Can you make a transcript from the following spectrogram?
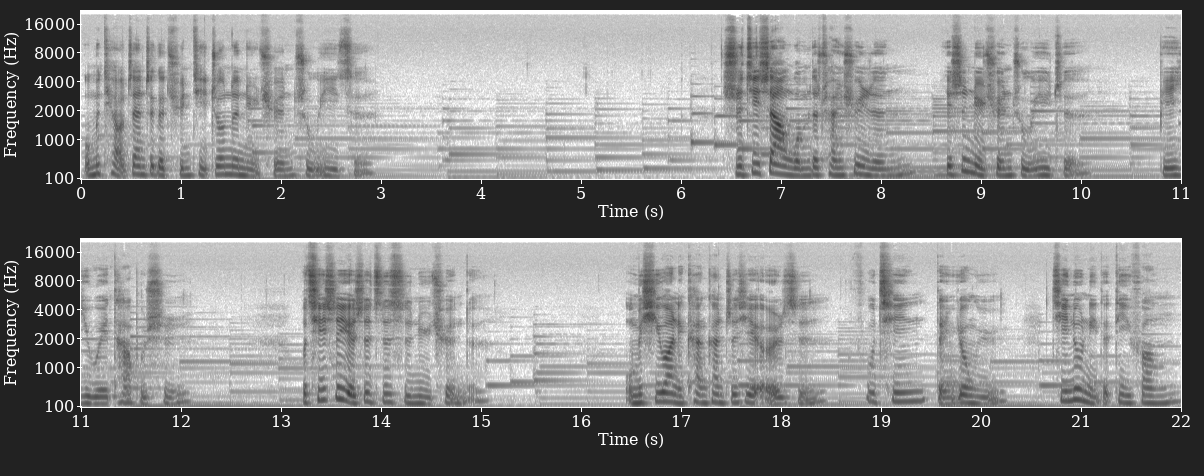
我们挑战这个群体中的女权主义者。实际上，我们的传讯人也是女权主义者，别以为他不是。我其实也是支持女权的。我们希望你看看这些儿子。父亲等用语激怒你的地方，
